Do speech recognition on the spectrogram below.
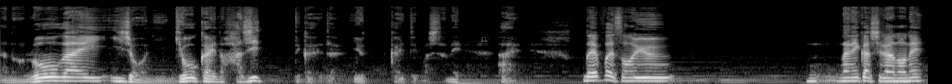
あの、老害以上に業界の恥って書いた、書いてましたね。はい。やっぱりそういう、何かしらのね、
